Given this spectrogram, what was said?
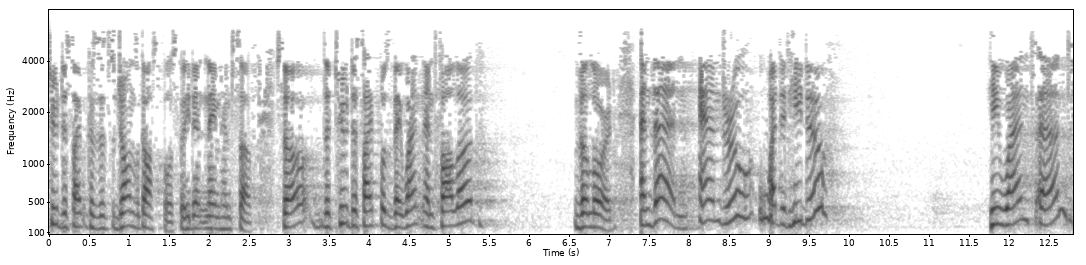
two disciples, because it's John's gospel, so he didn't name himself. So the two disciples, they went and followed the Lord. And then Andrew, what did he do? He went and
